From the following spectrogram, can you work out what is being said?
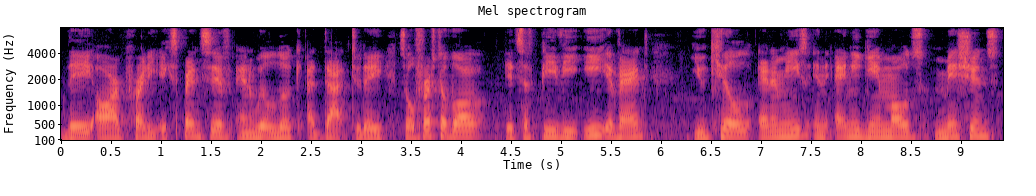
they are pretty expensive, and we'll look at that today. So first of all, it's a PvE event. You kill enemies in any game modes, missions,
